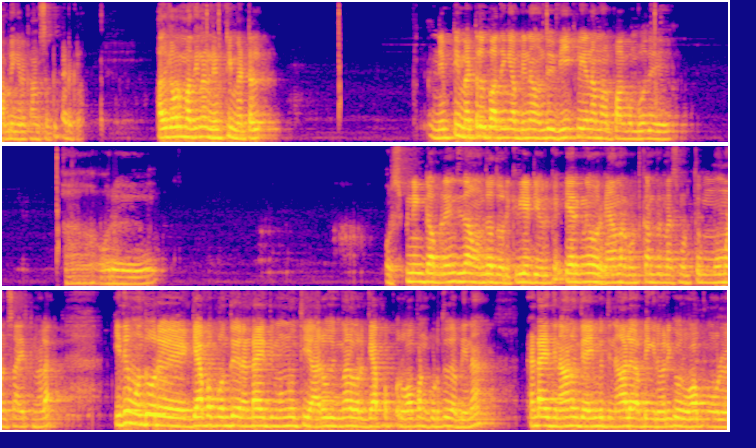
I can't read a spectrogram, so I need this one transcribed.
அப்படிங்கிற கான்செப்ட்டுக்கு எடுக்கலாம். அதுக்கப்புறம் பார்த்தீங்கன்னா நிஃப்டி மெட்டல் நிஃப்டி மெட்டல் பார்த்தீங்க அப்படின்னா வந்து வீக்லியே நம்ம பார்க்கும்போது ஒரு ஒரு ஸ்பின்னிங் டாப் ரேஞ்சு தான் வந்து அது ஒரு கிரியேட்டிவ் இருக்குது ஏற்கனவே ஒரு கேமரா கொடுத்து கன்ஃபர்மேஷன் கொடுத்து மூமெண்ட்ஸ் ஆயிருக்கனால இதுவும் வந்து ஒரு கேப் அப் வந்து ரெண்டாயிரத்தி முந்நூற்றி அறுபதுக்கு மேலே ஒரு கேப் அப் ஒரு ஓப்பன் கொடுத்தது அப்படின்னா ரெண்டாயிரத்தி நானூற்றி ஐம்பத்தி நாலு அப்படிங்கிற வரைக்கும் ஒரு ஓப்பன் ஒரு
